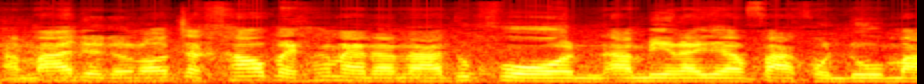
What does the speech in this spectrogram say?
อามาเดี๋ยวน้องๆจะเข้าไปข้างในแล้วนะทุกคนอามีอะไรอยากฝากคนดูไหม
